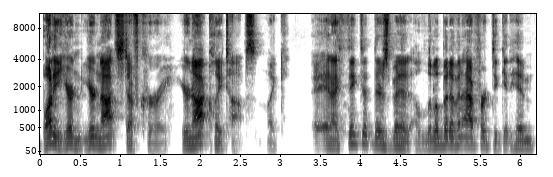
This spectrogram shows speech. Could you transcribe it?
buddy, you're you're not Steph Curry. You're not Klay Thompson. Like, and I think that there's been a little bit of an effort to get him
